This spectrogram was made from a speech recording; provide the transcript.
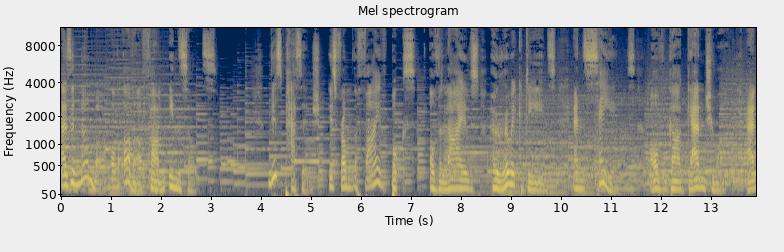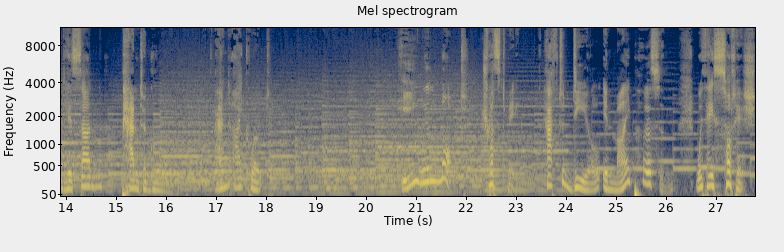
as a number of other fun insults. This passage is from the five books of the lives, heroic deeds, and sayings of Gargantua and his son Pantagruel. And I quote He will not, trust me, have to deal in my person with a sottish,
